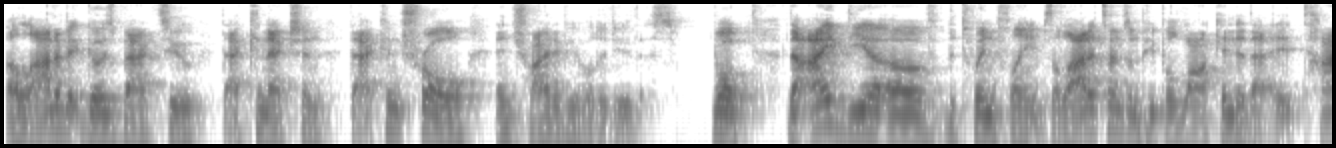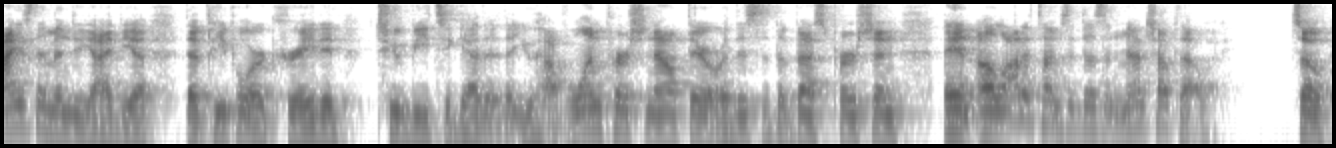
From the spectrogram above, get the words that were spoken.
A lot of it goes back to that connection, that control, and try to be able to do this. Well, the idea of the twin flames, a lot of times when people lock into that, it ties them into the idea that people are created to be together, that you have one person out there or this is the best person. And a lot of times it doesn't match up that way. So,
